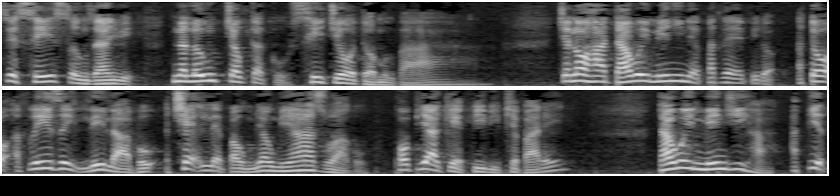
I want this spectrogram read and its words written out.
စစ်ဆေးစုံစမ်း၍နှလုံးကြောက်ကပ်ကိုဆေးကြောတော်မူပါကျွန်တော်ဟာဒါဝိဒ်မင်းကြီးနဲ့ပတ်သက်ပြီးတော့အတော်အသေးစိတ်လေ့လာဖို့အချက်အလက်ပေါင်းမြောက်များစွာကိုဖော်ပြခဲ့ပြီးပြီဖြစ်ပါတယ်။ဒါဝိဒ်မင်းကြီးဟာအပြစ်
